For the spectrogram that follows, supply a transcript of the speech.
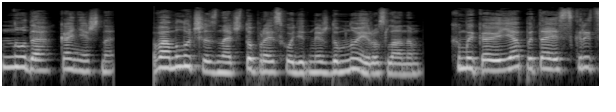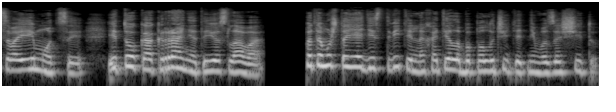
Ну да, конечно. Вам лучше знать, что происходит между мной и Русланом. Хмыкаю я, пытаясь скрыть свои эмоции и то, как ранят ее слова. Потому что я действительно хотела бы получить от него защиту.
